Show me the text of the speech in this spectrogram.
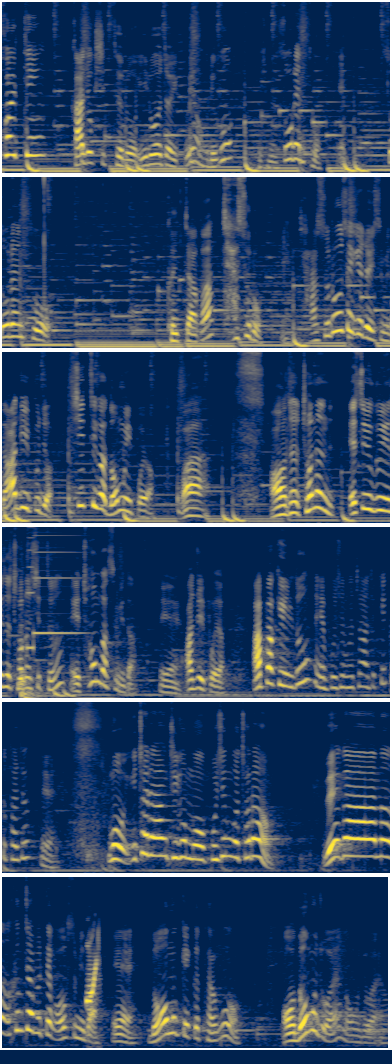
컬팅 가죽 시트로 이루어져 있고요. 그리고 보시면 소렌토 예, 소렌토 글자가 자수로 예, 자수로 새겨져 있습니다. 아주 이쁘죠? 시트가 너무 이뻐요. 와, 어, 저, 저는 SUV에서 저런 시트 예, 처음 봤습니다. 예, 아주 이뻐요. 앞바퀴 일도 예, 보시는 것처럼 아주 깨끗하죠. 예, 뭐 이 차량 지금 뭐 보시는 것처럼 외관은 흠잡을 데가 없습니다. 예, 너무 깨끗하고 어 너무 좋아요, 너무 좋아요.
